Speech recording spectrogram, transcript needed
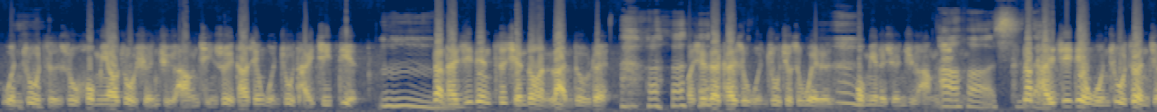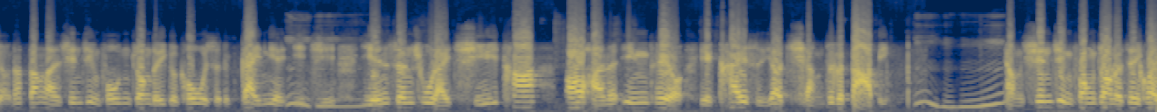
稳住指数后面要做选举行情，所以他先稳住台积电。嗯，但台积电之前都很烂，对不对？我现在开始稳住，就是为了后面的选举行情。那台积电稳住阵脚，那当然先进封装的一个 CoWoS 的概念，以及延伸出来其他包含了 Intel 也开始要抢这个大饼，抢先进封装的这块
